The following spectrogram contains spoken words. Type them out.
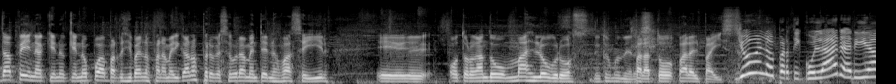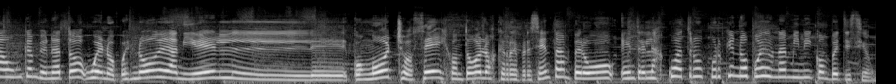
da pena que no, que no pueda participar en los Panamericanos, pero que seguramente nos va a seguir eh, otorgando más logros De todas maneras. para, to- para el país. Yo en lo particular haría un campeonato, bueno, pues no de a nivel eh, con 8 o 6, con todos los que representan, pero entre las cuatro, ¿por qué no puede una mini competición?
